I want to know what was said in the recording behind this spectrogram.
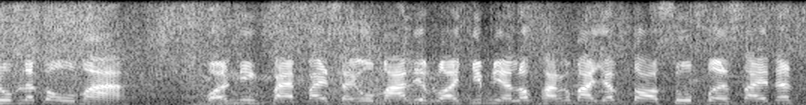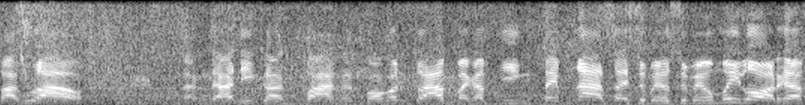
นูบแล้วก็โอมาบอลนิ่งแปะไปใส่โอมาเรียบร้อยกิฟเนี่ยล็อกผ่านเข้ามาย้ำต่อซูเปิดใส่นั่นฝั่งเรา ทางด้านนี้ก็วางกันกองกันกราฟไปครับยิงเต็มหน้าใส่ซูเมลซูเมลไม่รอดครับ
